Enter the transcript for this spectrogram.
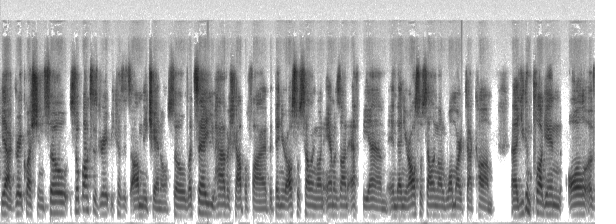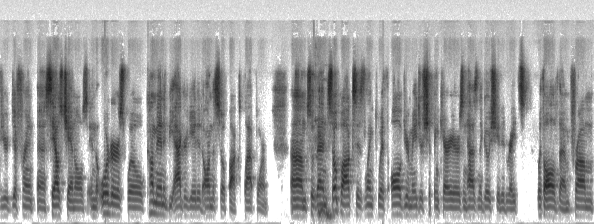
yeah, great question. So Soapbox is great because it's omni-channel. So let's say you have a Shopify, but then you're also selling on Amazon FBM, and then you're also selling on Walmart.com. Uh, you can plug in all of your different uh, sales channels, and the orders will come in and be aggregated on the Soapbox platform. Um, so then Soapbox is linked with all of your major shipping carriers and has negotiated rates with all of them, from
